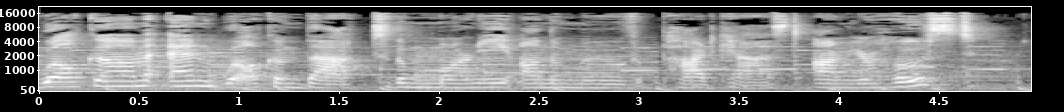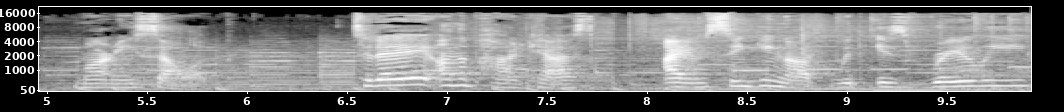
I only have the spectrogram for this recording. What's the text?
Welcome and welcome back to the Marni on the Move podcast. I'm your host, Marni Salup. Today on the podcast, I am syncing up with Israeli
